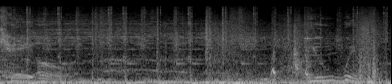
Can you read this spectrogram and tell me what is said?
KO. You win.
